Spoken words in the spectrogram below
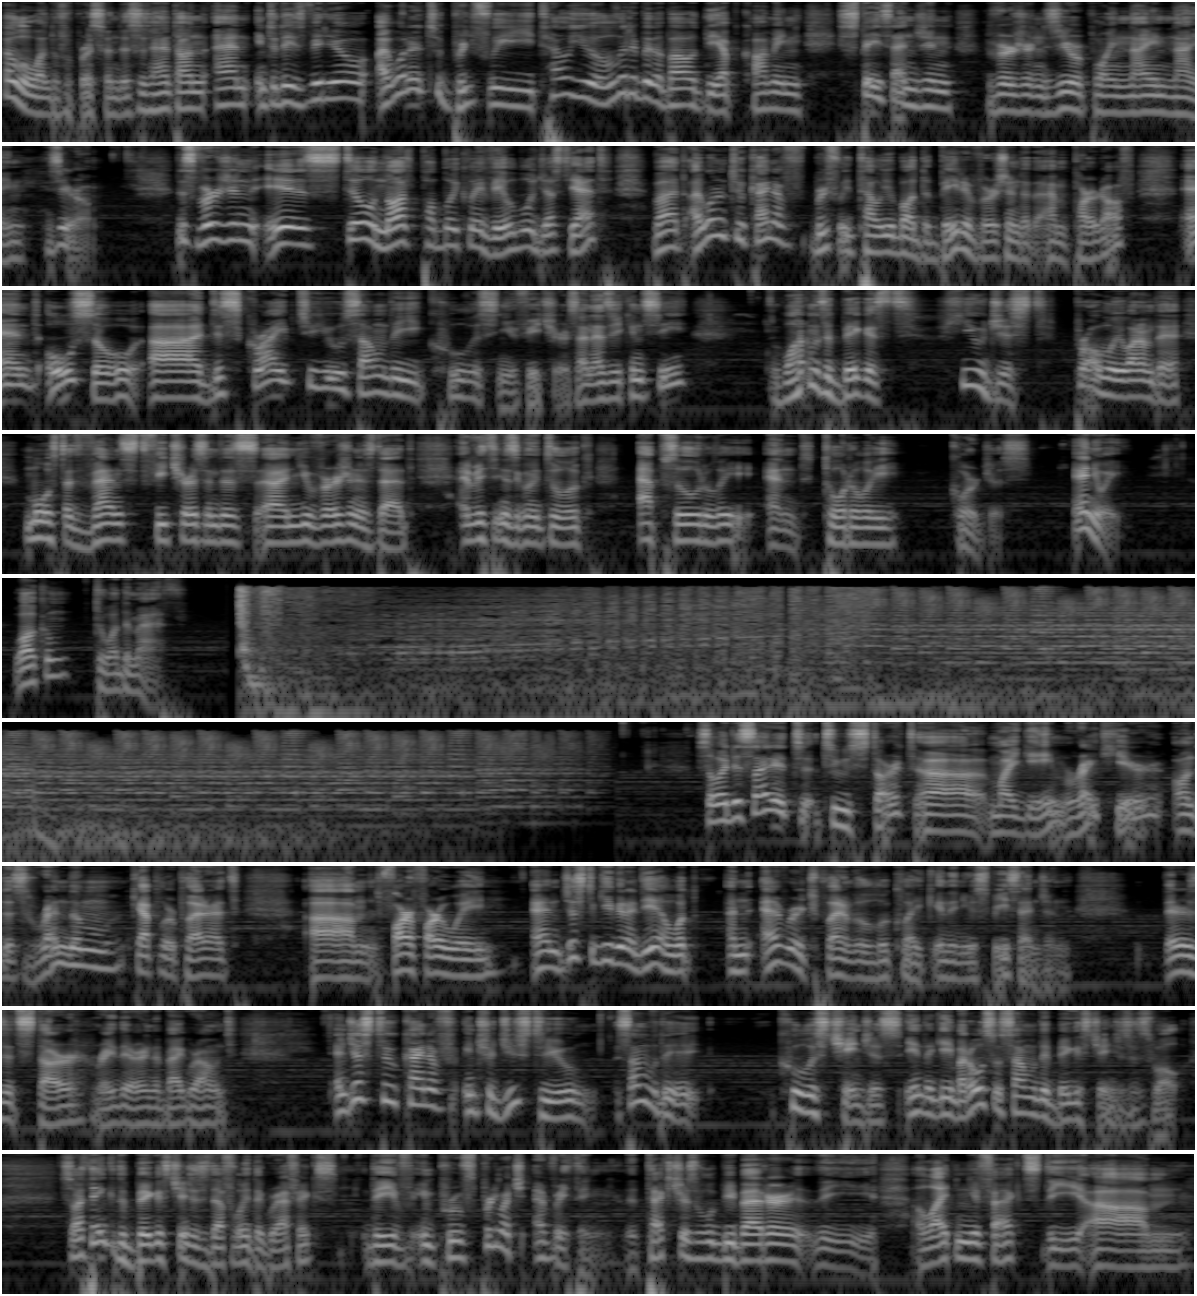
Hello wonderful person, this is Anton and in today's video I wanted to briefly tell you a little bit about the upcoming Space Engine version 0.990. This version is still not publicly available just yet, but I wanted to kind of briefly tell you about the beta version that I'm part of and also uh, describe to you some of the coolest new features. And as you can see, one of the biggest, hugest probably one of the most advanced features in this uh, new version is that everything is going to look absolutely and totally gorgeous. Anyway, welcome to What Da Math. So I decided to start uh, my game right here on this random Kepler planet um, far, far away. And just to give you an idea what an average planet will look like in the new space engine. There's its star right there in the background. And just to kind of introduce to you some of the coolest changes in the game, but also some of the biggest changes as well. So I think the biggest change is definitely the graphics. They've improved pretty much everything. The textures will be better, the lighting effects, the um,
